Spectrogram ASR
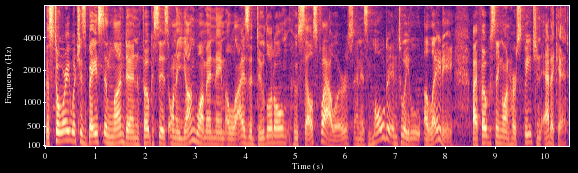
The story, which is based in London, focuses on a young woman named Eliza Doolittle who sells flowers and is molded into a, a lady by focusing on her speech and etiquette.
